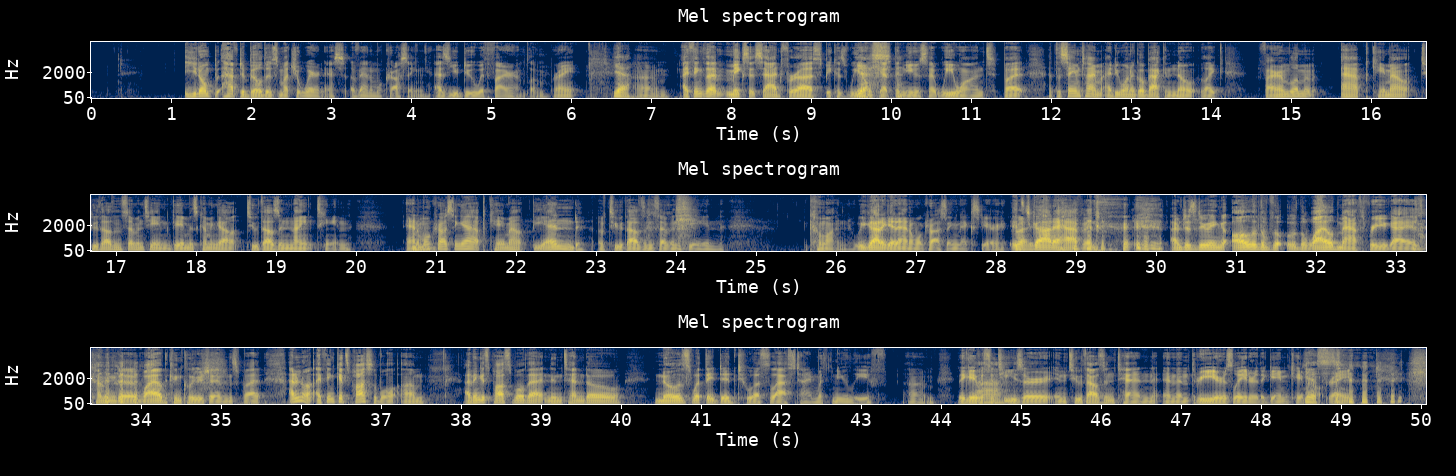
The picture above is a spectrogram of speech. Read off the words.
you don't have to build as much awareness of Animal Crossing as you do with Fire Emblem, right? Yeah. Um, I think that makes it sad for us because we yes. don't get the news that we want. But at the same time, I do want to go back and note like Fire Emblem app came out 2017, game is coming out 2019. Animal mm-hmm. Crossing app came out the end of 2017 come on, we got to get Animal Crossing next year. It's right. got to happen. I'm just doing all of the the wild math for you guys, coming to wild conclusions, but I don't know. I think it's possible. Um, I think it's possible that Nintendo knows what they did to us last time with New Leaf. Um, they gave us Ah. a teaser in 2010, and then three years later, the game came Yes. out, right?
